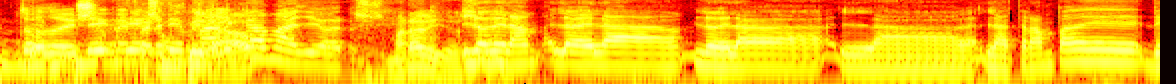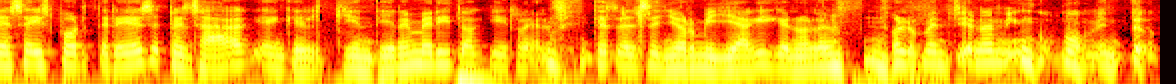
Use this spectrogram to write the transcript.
de, Todo de- eso de- me de- parece de un pirado. marca mayor. Eso es maravilloso. Lo de la, lo de la, lo de la, la- la trampa de, de 6x3, pensaba en que el- quien tiene mérito aquí realmente es el señor Miyagi, que no lo, no lo menciona en ningún momento,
